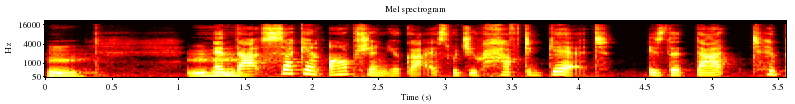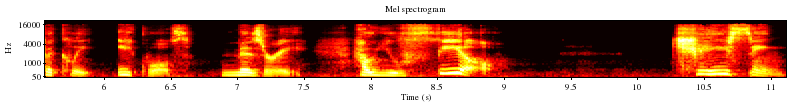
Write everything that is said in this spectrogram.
Hmm. Mhm. And that second option, you guys, which you have to get is that that typically equals misery. How you feel chasing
